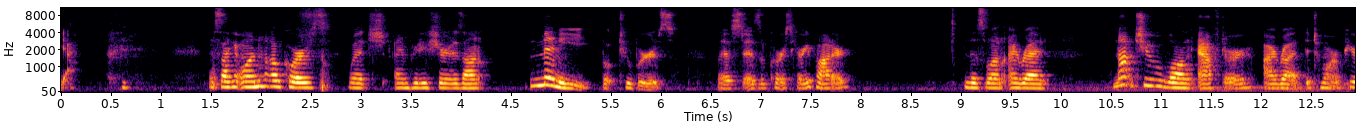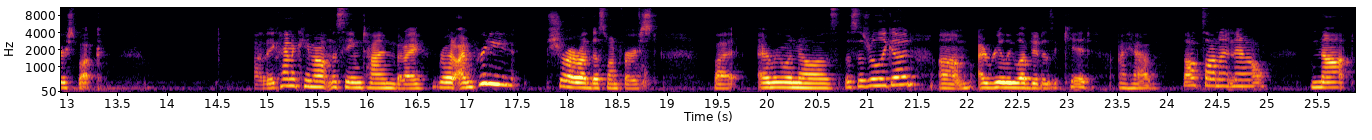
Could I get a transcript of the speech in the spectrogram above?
yeah. the second one, of course, which I'm pretty sure is on many booktubers list, is of course Harry Potter. This one I read not too long after I read the Tamora Pierce book. Uh, they kind of came out in the same time, but I read, I'm pretty sure I read this one first, but everyone knows this is really good. Um, I really loved it as a kid. I have thoughts on it now. Not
